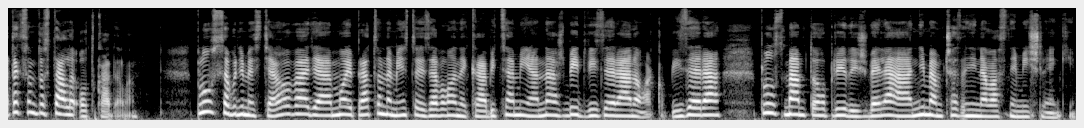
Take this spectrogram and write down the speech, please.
A tak som to stále odkladala. Plus sa budeme stiahovať a moje pracovné miesto je zavolené krabicami a náš byt vyzerá no ako vyzerá. Plus mám toho príliš veľa a nemám čas ani na vlastné myšlienky.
